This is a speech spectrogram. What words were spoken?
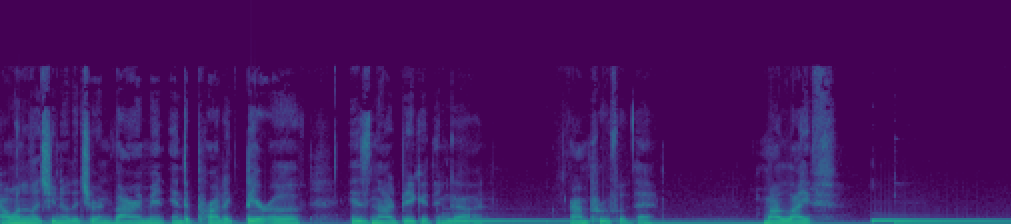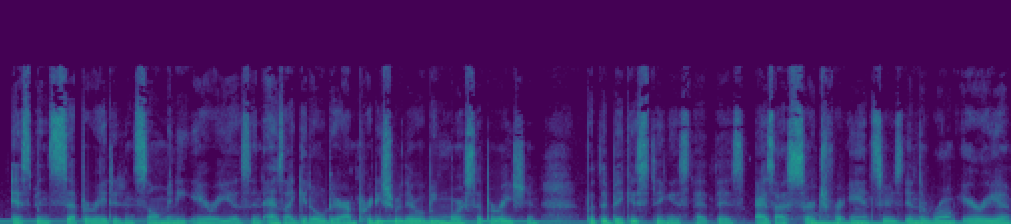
I want to let you know that your environment and the product thereof is not bigger than God. I'm proof of that. My life has been separated in so many areas, and as I get older, I'm pretty sure there will be more separation. But the biggest thing is that this, as I search for answers in the wrong area,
